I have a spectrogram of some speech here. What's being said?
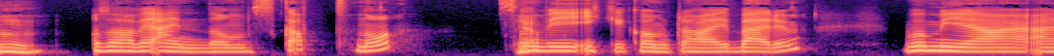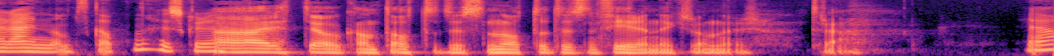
Mm. Og så har vi eiendomsskatt nå, som ja. vi ikke kommer til å ha i Bærum. Hvor mye er eiendomsskatten, husker du? Ja, rett i overkant av 8000-8400 kroner, tror jeg. Ja,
